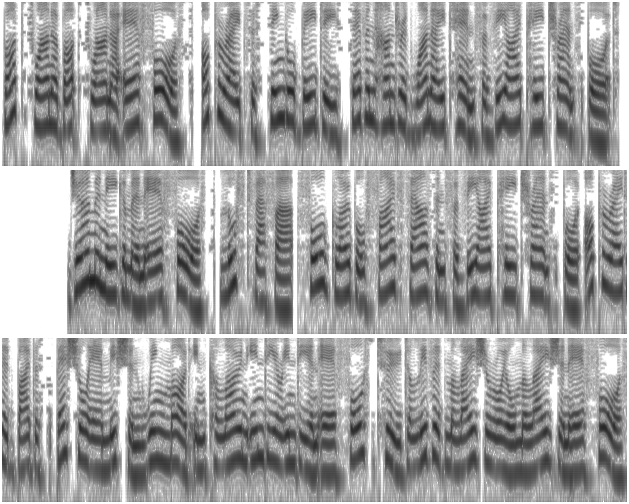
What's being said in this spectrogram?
Botswana Botswana Air Force, operates a single BD-701A-10 for VIP transport. German Air Force Luftwaffe 4 Global 5000 for VIP transport operated by the Special Air Mission Wing Mod in Cologne India Indian Air Force 2 delivered Malaysia Royal Malaysian Air Force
